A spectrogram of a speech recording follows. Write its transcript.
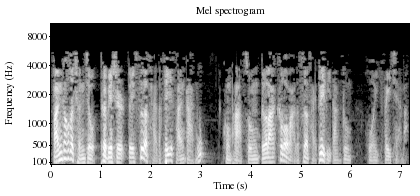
梵高的成就，特别是对色彩的非凡感悟，恐怕从德拉克洛瓦的色彩对比当中获益匪浅吧。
